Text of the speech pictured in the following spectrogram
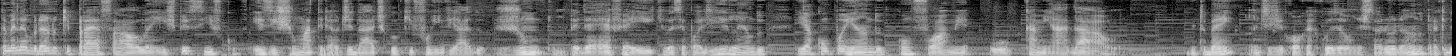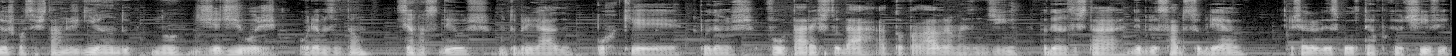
Também lembrando que para essa aula em específico existe um material didático que foi enviado junto, um PDF aí que você pode ir lendo e acompanhando conforme o caminhar da aula. Muito bem, antes de qualquer coisa vamos estar orando para que Deus possa estar nos guiando no dia de hoje. Oramos então. Senhor nosso Deus, muito obrigado porque podemos voltar a estudar a tua palavra mais um dia podemos estar debruçados sobre ela. Eu te agradeço pelo tempo que eu tive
